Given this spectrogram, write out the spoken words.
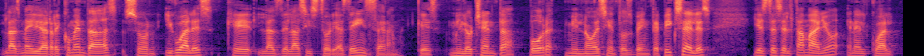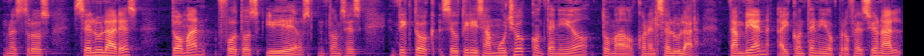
las medidas recomendadas son iguales que las de las historias de Instagram, que es 1080 por 1920 píxeles, y este es el tamaño en el cual nuestros celulares toman fotos y videos. Entonces, en TikTok se utiliza mucho contenido tomado con el celular. También hay contenido profesional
